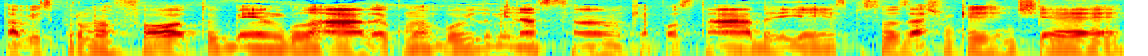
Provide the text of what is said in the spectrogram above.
talvez por uma foto bem angulada, com uma boa iluminação que é postada, e aí as pessoas acham que a gente é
